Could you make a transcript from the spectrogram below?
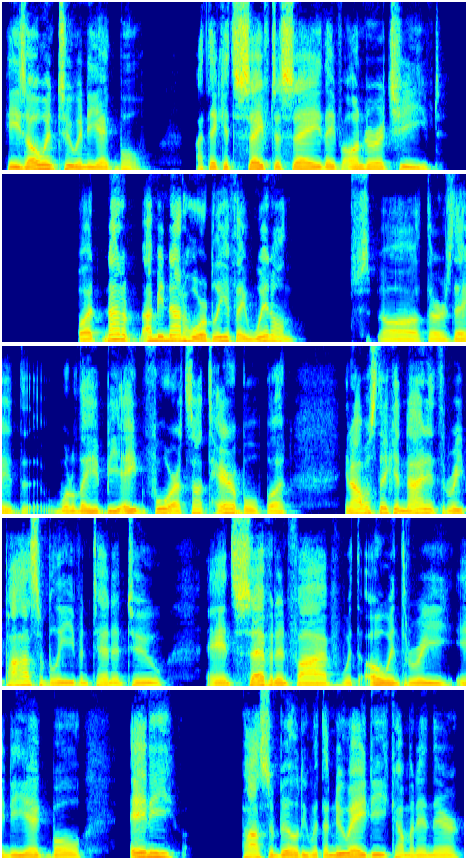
he's 0 2 in the Egg Bowl. I think it's safe to say they've underachieved, but not, I mean, not horribly. If they win on uh, Thursday, what'll they be? 8 and 4. That's not terrible, but, you know, I was thinking 9 and 3, possibly even 10 and 2, and 7 and 5 with 0 and 3 in the Egg Bowl. Any possibility with the new AD coming in there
